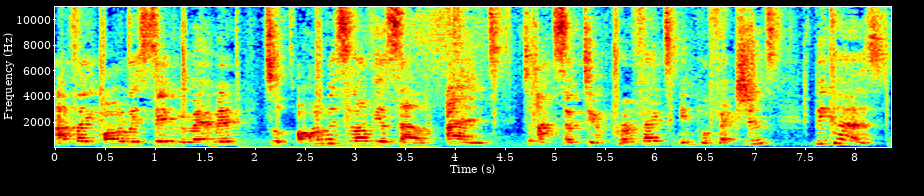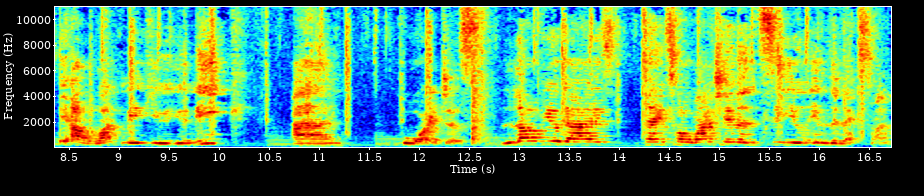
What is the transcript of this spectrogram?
as I always say, remember to always love yourself and to accept your perfect imperfections because they are what make you unique and gorgeous. Love you guys. Thanks for watching and see you in the next one.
